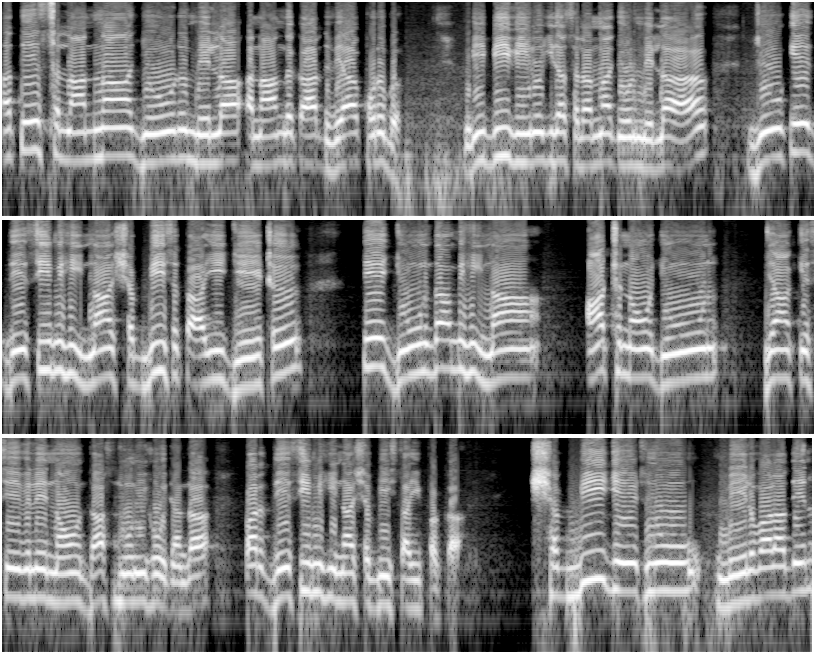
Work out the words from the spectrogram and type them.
ਅਤੇ ਸਾਲਾਨਾ ਜੋੜ ਮੇਲਾ ਆਨੰਦ ਕਾਰਜ ਵਿਆਹ ਪੁਰਬ। ਬੀਬੀ ਵੀਰੋ ਜੀ ਦਾ ਸਾਲਾਨਾ ਜੋੜ ਮੇਲਾ, ਜੋ ਕਿ ਦੇਸੀ ਮਹੀਨਾ 26 27 ਜੇਠ ਤੇ ਜੂਨ ਦਾ ਮਹੀਨਾ 8 9 ਜੂਨ ਜਾਂ ਕਿਸੇ ਵੇਲੇ 9 10 ਜੂਨ ਵੀ ਹੋ ਜਾਂਦਾ, ਪਰ ਦੇਸੀ ਮਹੀਨਾ 26 27 ਪੱਕਾ। 26 ਜੇਠ ਨੂੰ ਮੇਲ ਵਾਲਾ ਦਿਨ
